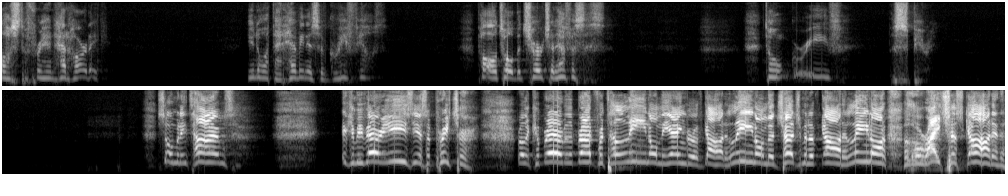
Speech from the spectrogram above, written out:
Lost a friend? Had heartache? You know what that heaviness of grief feels? Paul told the church at Ephesus don't grieve the Spirit. So many times, it can be very easy as a preacher Brother Cabrera, Brother Bradford, to lean on the anger of God and lean on the judgment of God and lean on the righteous God and,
